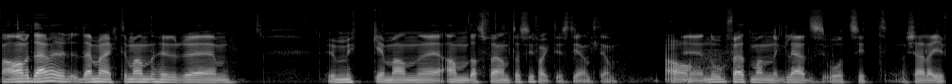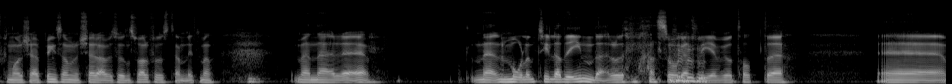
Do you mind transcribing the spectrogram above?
Ja, men där, där märkte man hur, eh, hur mycket man eh, andas fantasy faktiskt egentligen. ja. Eh, nog för att man gläds åt sitt kära IFK Norrköping som kör över Sundsvall fullständigt men, men när, eh, när målen trillade in där och man såg att Levi och Totte eh,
